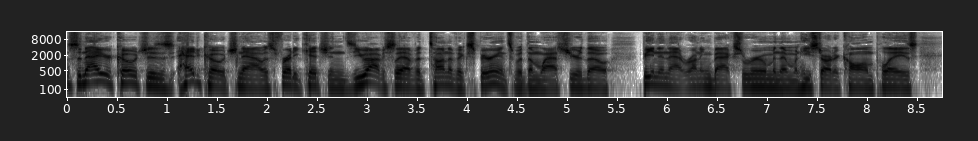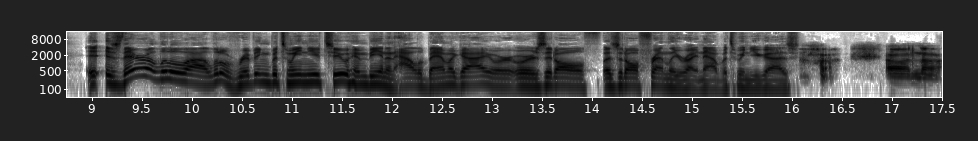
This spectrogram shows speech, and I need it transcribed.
So now your coach is head coach now is Freddie Kitchens. You obviously have a ton of experience with him last year, though, being in that running backs room, and then when he started calling plays. Is there a little uh, little ribbing between you two, him being an Alabama guy, or or is it all is it all friendly right now between you guys? Oh no,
